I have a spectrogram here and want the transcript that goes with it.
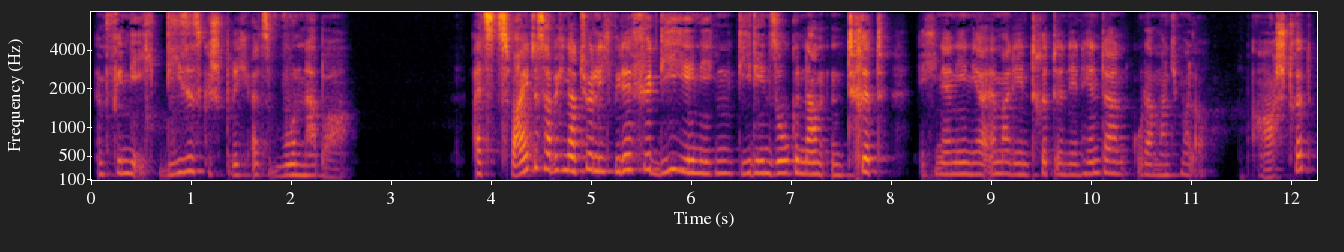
empfinde ich dieses Gespräch als wunderbar. Als zweites habe ich natürlich wieder für diejenigen, die den sogenannten Tritt ich nenne ihn ja immer den Tritt in den Hintern oder manchmal auch Arschtritt,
